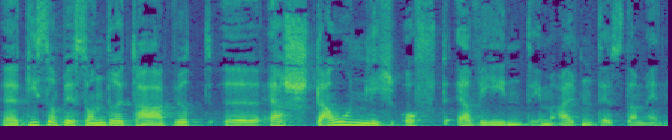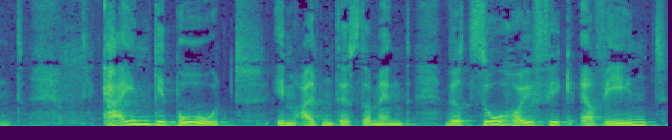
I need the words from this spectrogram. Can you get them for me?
Äh, dieser besondere Tag wird erstaunlich oft erwähnt im Alten Testament. Kein Gebot im Alten Testament wird so häufig erwähnt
